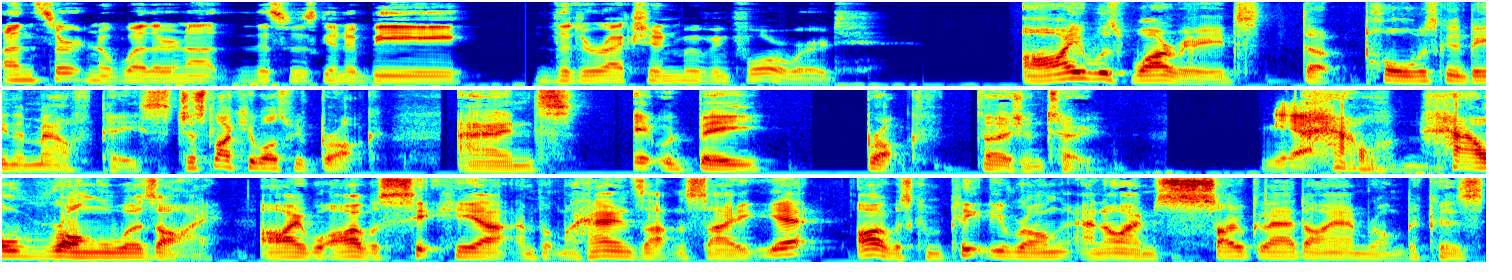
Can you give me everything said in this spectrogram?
uncertain of whether or not this was going to be the direction moving forward. I was worried that Paul was going to be in the mouthpiece, just like he was with Brock, and it would be Brock version two. Yeah. How how wrong was I? I I will sit here and put my hands up and say, yeah, I was completely wrong, and I am so glad I am wrong because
